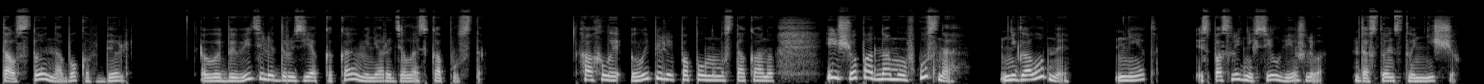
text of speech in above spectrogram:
Толстой, Набоков, Бёль. Вы бы видели, друзья, какая у меня родилась капуста. Хохлы выпили по полному стакану. И еще по одному. Вкусно? Не голодные? Нет. Из последних сил вежливо. Достоинство нищих.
